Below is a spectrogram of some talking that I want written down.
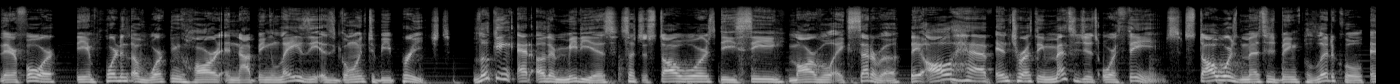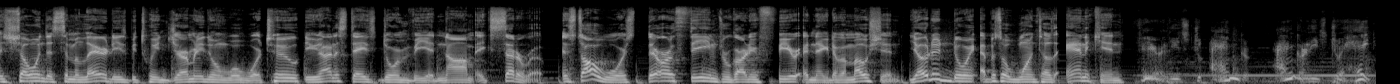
Therefore, the importance of working hard and not being lazy is going to be preached. Looking at other medias such as Star Wars, DC, Marvel, etc., they all have interesting messages or themes. Star Wars' message being political and showing the similarities between Germany during World War II, the United States during Vietnam, etc. In Star Wars, there are themes regarding fear and negative emotion. Yoda during Episode 1 tells Anakin, Fear leads to anger, anger leads to hate,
